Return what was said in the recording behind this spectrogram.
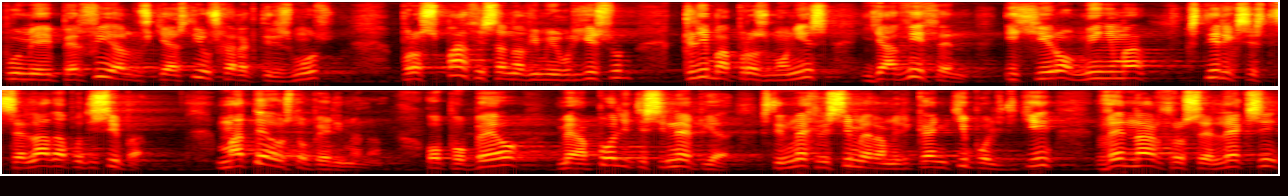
που με υπερφύαλους και αστείους χαρακτηρισμούς προσπάθησαν να δημιουργήσουν κλίμα προσμονής για δήθεν ηχηρό μήνυμα στήριξης της Ελλάδα από τη ΣΥΠΑ. Ματέως το περίμεναν. Ο Πομπέο με απόλυτη συνέπεια στην μέχρι σήμερα αμερικανική πολιτική δεν άρθρωσε λέξη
